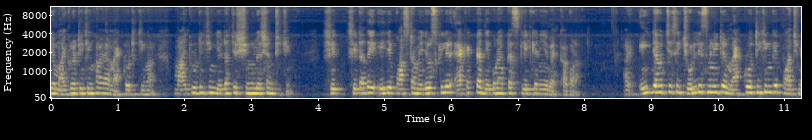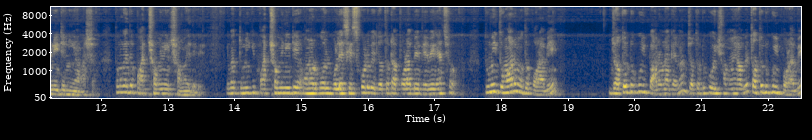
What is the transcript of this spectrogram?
যে মাইক্রো টিচিং হয় আর ম্যাক্রো টিচিং হয়। মাইক্রো টিচিং যেটা হচ্ছে সিমুলেশন টিচিং সে, সেটাতে এই যে পাঁচটা মেজর স্কিলের এক একটা যে কোনো একটা স্কিলকে নিয়ে ব্যাখ্যা করা। আর এইটা হচ্ছে সেই চল্লিশ মিনিটের ম্যাক্রো টিচিংকে পাঁচ মিনিটে নিয়ে আসা। তোমাকে তো পাঁচ ছ মিনিট সময় দেবে। এবার তুমি কি পাঁচ ছ মিনিটে অনর্গল বলে শেষ করবে, যতটা পড়াবে ভেবে গেছো? তুমি তোমার মতো পড়াবে। যতটুকুই পারো না কেন, যতটুকু ওই সময় হবে, ততটুকুই পড়াবে।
